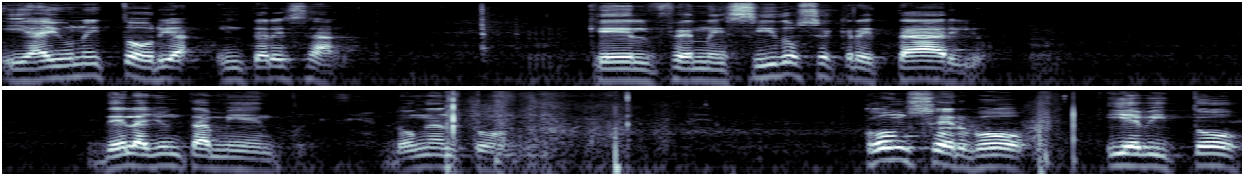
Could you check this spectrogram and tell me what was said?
Y hay una historia interesante que el fenecido secretario del ayuntamiento, don Antonio, conservó y evitó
